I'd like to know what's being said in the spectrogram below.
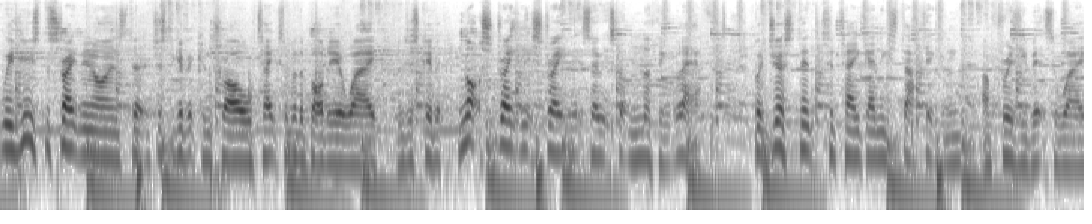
We've used the straightening irons to, just to give it control, take some of the body away and just give it, not straighten it, straighten it so it's got nothing left, but just to, to take any static and, and, frizzy bits away,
